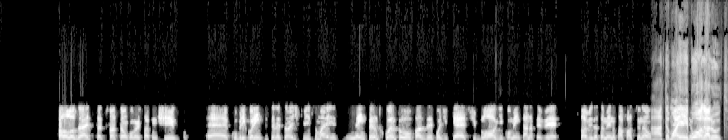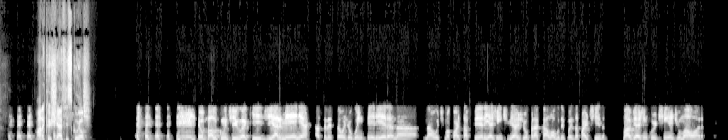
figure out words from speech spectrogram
Fala, Losete, satisfação conversar contigo. É, cobrir Corinthians e seleção é difícil, mas nem tanto quanto fazer podcast, blog, comentar na TV sua vida também não tá fácil, não. Ah, tamo é, aí. Boa, falo... garoto. Para que o chefe escute. Eu... eu falo contigo aqui de Armênia. A seleção jogou em Pereira na, na última quarta-feira e a gente viajou para cá logo depois da partida. Uma viagem curtinha de uma hora.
